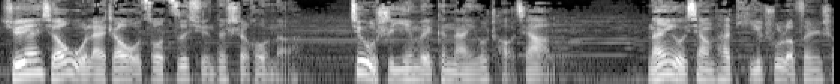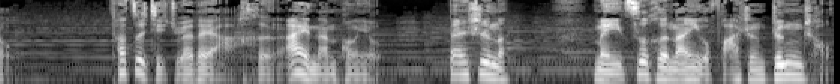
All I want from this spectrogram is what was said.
学员小五来找我做咨询的时候呢，就是因为跟男友吵架了，男友向她提出了分手，她自己觉得呀很爱男朋友，但是呢。每次和男友发生争吵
